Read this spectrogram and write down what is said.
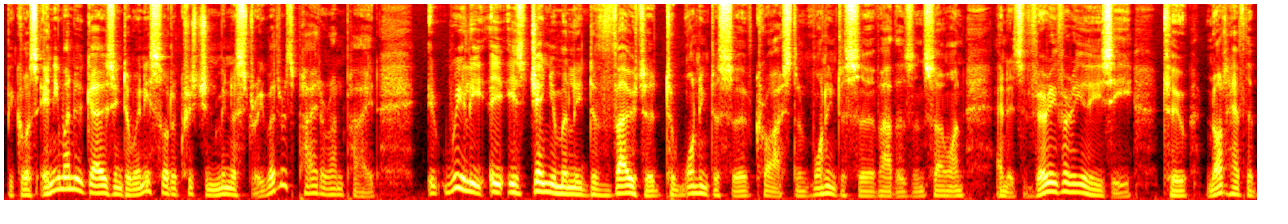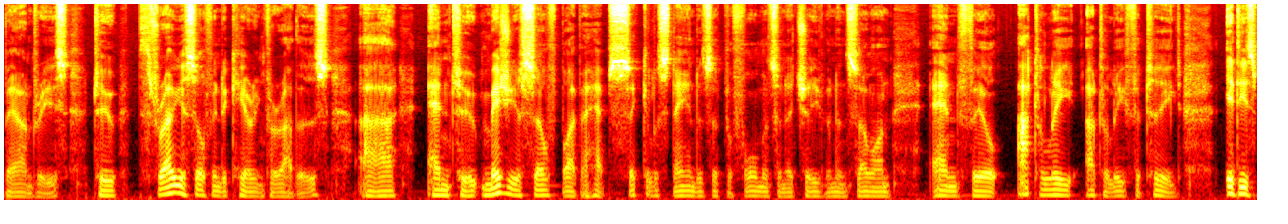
because anyone who goes into any sort of Christian ministry, whether it's paid or unpaid, it really is genuinely devoted to wanting to serve Christ and wanting to serve others and so on. And it's very, very easy to not have the boundaries, to throw yourself into caring for others, uh, and to measure yourself by perhaps secular standards of performance and achievement and so on, and feel utterly, utterly fatigued. It is,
